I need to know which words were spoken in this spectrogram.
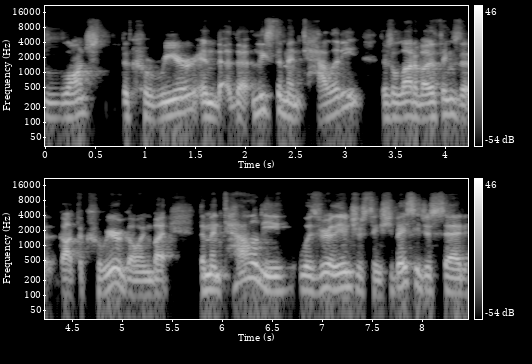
launched the career and the, the, at least the mentality. There's a lot of other things that got the career going, but the mentality was really interesting. She basically just said,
